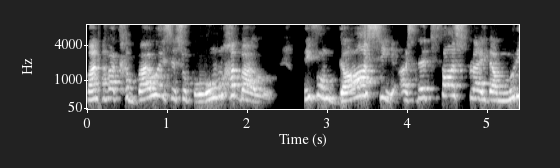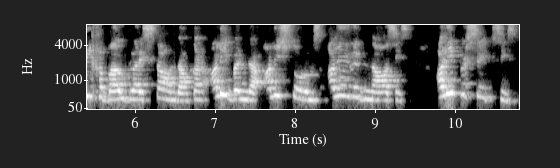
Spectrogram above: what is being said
Want wat gebou is is op hom gebou. Die fondasie, as dit vasbly, dan moet die gebou bly staan, dan kan al die winde, al die storms, al die redenasies, al die persepsies,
